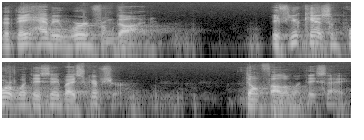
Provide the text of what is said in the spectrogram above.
that they have a word from God, if you can't support what they say by Scripture, don't follow what they say,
